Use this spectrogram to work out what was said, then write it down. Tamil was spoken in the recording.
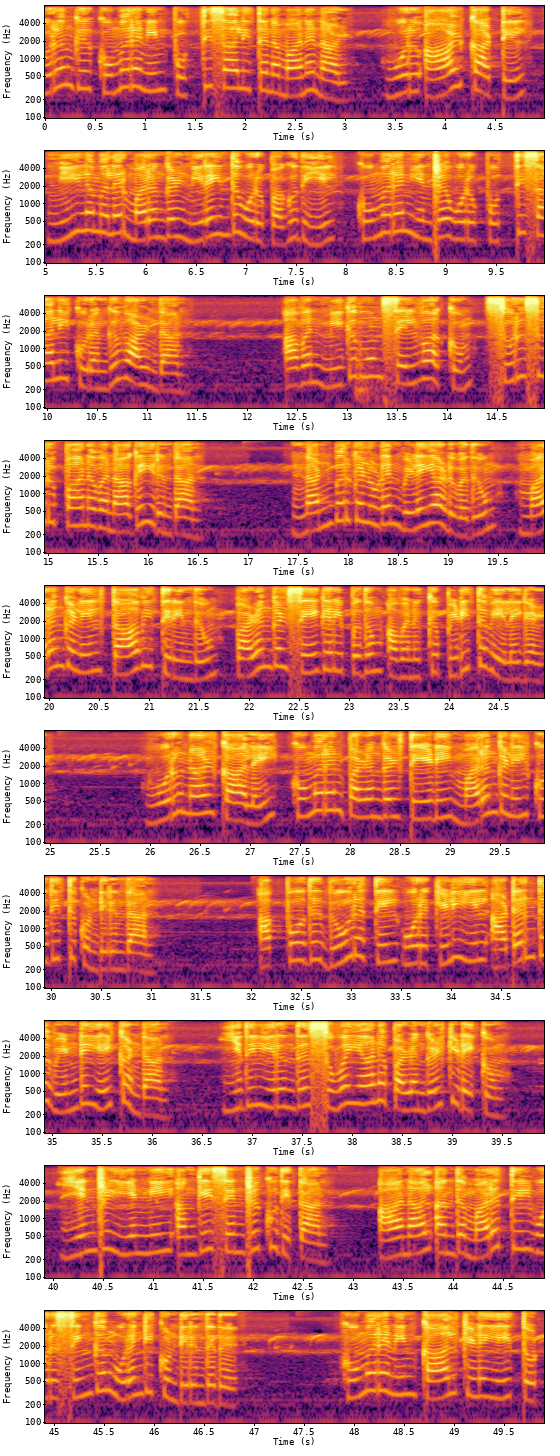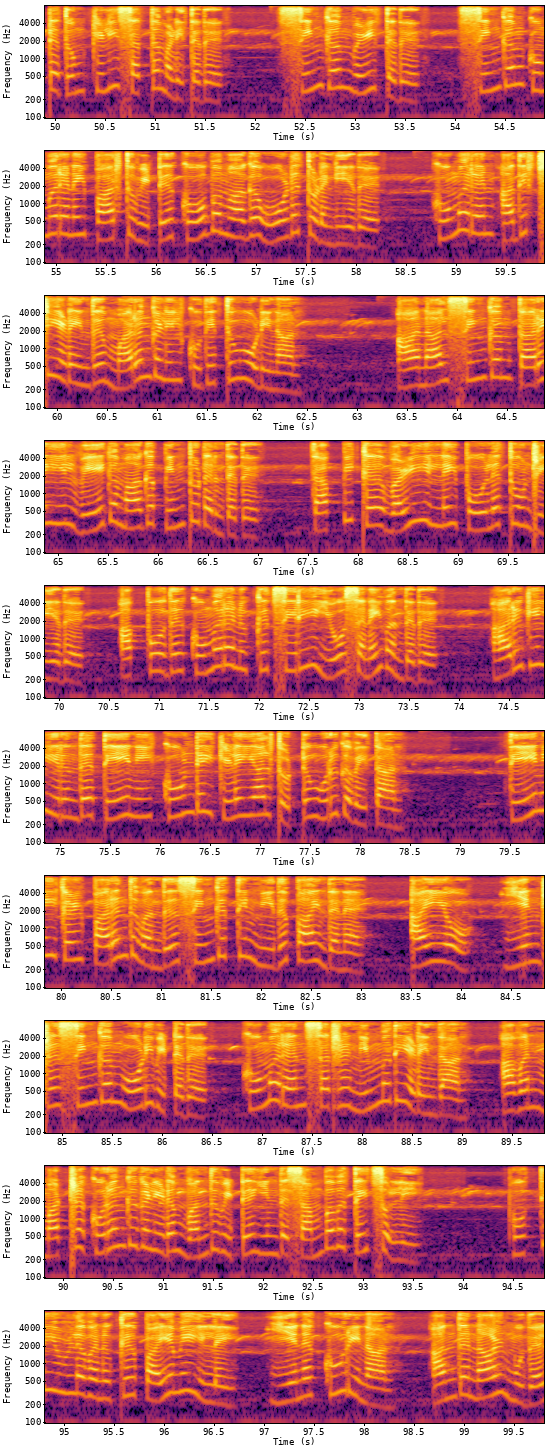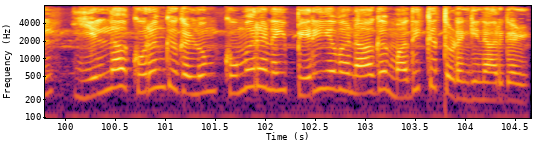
குரங்கு குமரனின் புத்திசாலித்தனமான நாள். ஒரு ஆழ்காட்டில் நீலமலர் மரங்கள் நிறைந்த ஒரு பகுதியில் குமரன் என்ற ஒரு புத்திசாலி குரங்கு வாழ்ந்தான். அவன் மிகவும் செல்வாக்கும் சுறுசுறுப்பானவனாக இருந்தான். நண்பர்களுடன் விளையாடுவதும் மரங்களில் தாவித் திரிந்தும் பழங்கள் சேகரிப்பதும் அவனுக்கு பிடித்த வேலைகள். ஒரு நாள் காலை குமரன் பழங்கள் தேடி மரங்களில் குதித்துக் கொண்டிருந்தான். அப்போது தூரத்தில் ஒரு கிளியில் அடர்ந்த வெண்டையை கண்டான். இதில் இருந்து சுவையான பழங்கள் கிடைக்கும் என்று எண்ணி அங்கே சென்று குதித்தான். ஆனால் அந்த மரத்தில் ஒரு சிங்கம் உறங்கிக் கொண்டிருந்தது. குமரனின் கால் கிளையை தொட்டதும் கிளி சத்தமடித்தது சிங்கம் விழித்தது. சிங்கம் குமரனை பார்த்துவிட்டு கோபமாக ஓடத் தொடங்கியது. குமரன் அதிர்ச்சியடைந்து மரங்களில் குதித்து ஓடினான். ஆனால் சிங்கம் தரையில் வேகமாக பின்தொடர்ந்தது. தப்பிக்க வழியில்லை போல தோன்றியது. அப்போது குமரனுக்கு சிறிய யோசனை வந்தது. அருகில் இருந்த தேனீ கூண்டை கிளையால் தொட்டு உருக வைத்தான். தேனீகள் பறந்து வந்து சிங்கத்தின் மீது பாய்ந்தன. ஐயோ என்று சிங்கம் ஓடிவிட்டது. குமரன் சற்று நிம்மதியடைந்தான் அவன் மற்ற குரங்குகளிடம் வந்துவிட்டு இந்த சம்பவத்தை சொல்லி புத்தியுள்ளவனுக்கு பயமே இல்லை என கூறினான். அந்த நாள் முதல் எல்லா குரங்குகளும் குமரனை பெரியவனாக மதிக்கத் தொடங்கினார்கள்.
